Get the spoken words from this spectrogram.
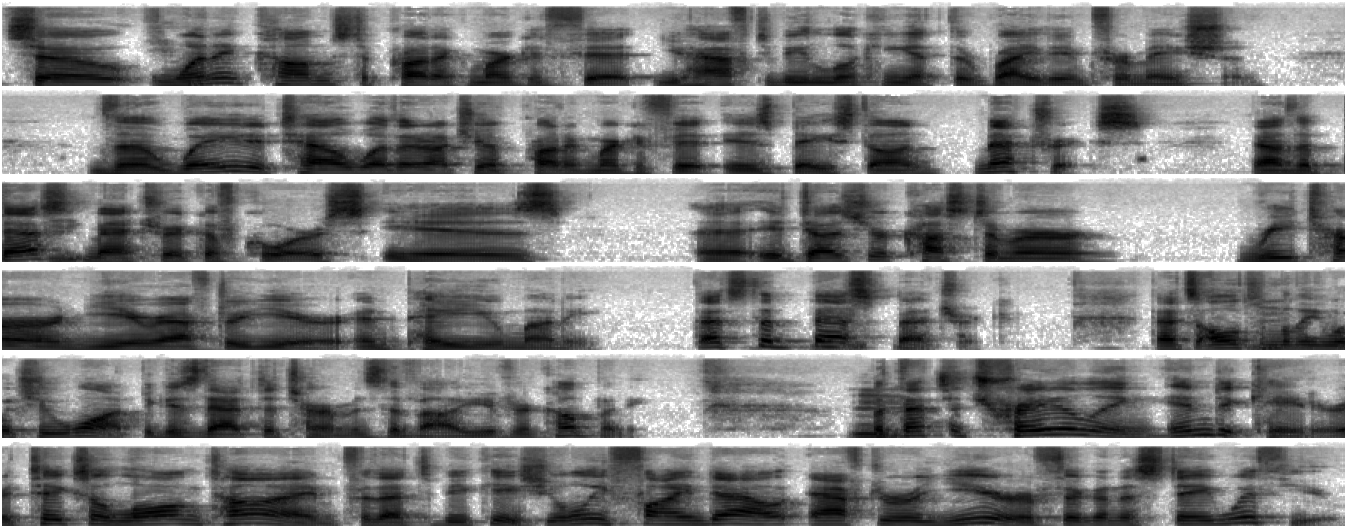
So, when it comes to product market fit, you have to be looking at the right information. The way to tell whether or not you have product market fit is based on metrics. Now, the best mm. metric, of course, is uh, it does your customer return year after year and pay you money. That's the best metric. That's ultimately what you want because that determines the value of your company. But Mm. that's a trailing indicator. It takes a long time for that to be the case. You only find out after a year if they're going to stay with you.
